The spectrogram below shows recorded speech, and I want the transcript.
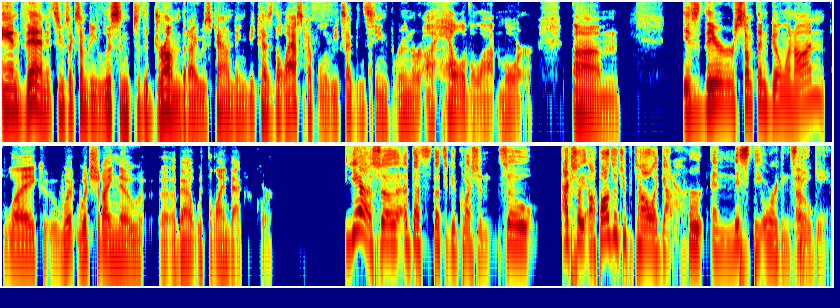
And then it seems like somebody listened to the drum that I was pounding because the last couple of weeks I've been seeing Bruener a hell of a lot more. Um, is there something going on? Like, what what should I know uh, about with the linebacker core? Yeah, so that's that's a good question. So actually, Alphonzo Tuputala got hurt and missed the Oregon State Oh. game.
